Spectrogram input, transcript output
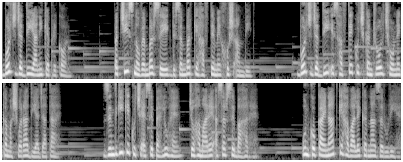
बुर्ज जद्दी यानी कैप्रिकॉर्न 25 नवंबर से 1 दिसंबर के हफ़्ते में खुश आमदीद। बुर्ज जद्दी इस हफ़्ते कुछ कंट्रोल छोड़ने का मशवरा दिया जाता है। ज़िंदगी के कुछ ऐसे पहलू हैं, जो हमारे असर से बाहर हैं। उनको कायनात के हवाले करना ज़रूरी है।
